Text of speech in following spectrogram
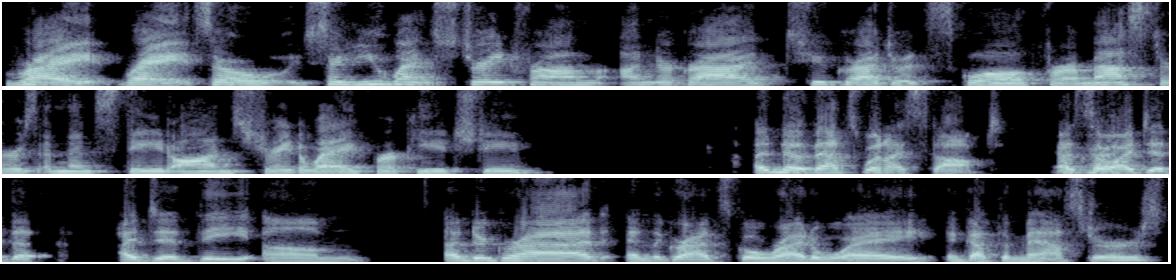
Right, right. So so you went straight from undergrad to graduate school for a master's and then stayed on straight away for a PhD? Uh, no, that's when I stopped. Uh, okay. So I did the I did the um undergrad and the grad school right away and got the master's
